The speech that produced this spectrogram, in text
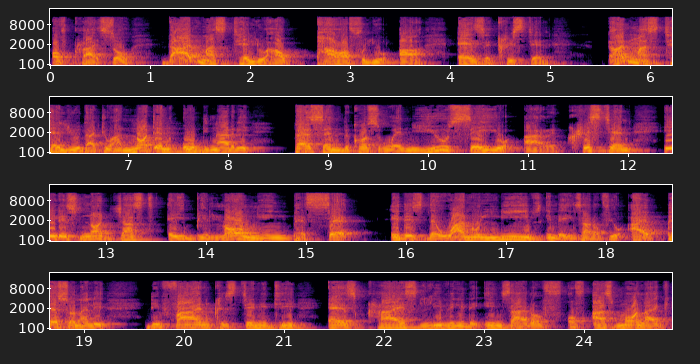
of Christ. So that must tell you how powerful you are as a Christian. That must tell you that you are not an ordinary person because when you say you are a Christian, it is not just a belonging per se, It is the one who lives in the inside of you. I personally define Christianity as Christ living in the inside of of us more like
